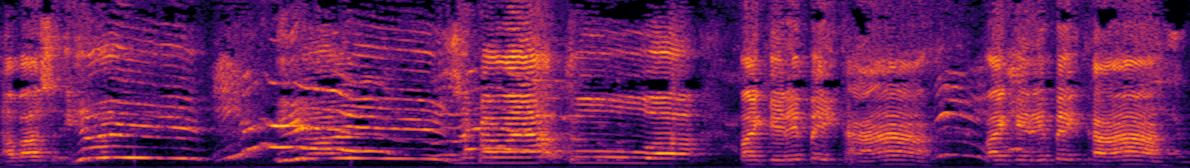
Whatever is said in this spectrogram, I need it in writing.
abaixa. E aí? E aí? De qual é a tua? Vai querer peitar? Vai querer peitar? É.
